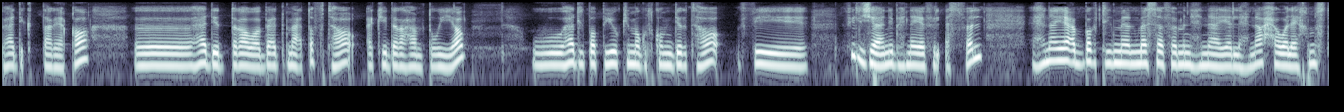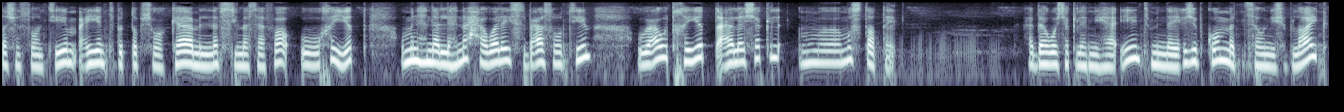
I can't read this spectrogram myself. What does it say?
بهذه الطريقة. آه هذه الدراوة بعد ما عطفتها أكيد راها مطوية. وهذا البابيو كما قلت لكم درتها في في الجانب هنايا في الأسفل. هنايا عبرت المسافة من هنايا لهنا حوالي 15 سنتيم. عينت بالطبشور كامل نفس المسافة وخيط. ومن هنا لهنا حوالي 7 سنتيم. وعاود خيط على شكل مستطيل. هذا هو شكله النهائي. نتمنى يعجبكم. ما تنسونيش بلايك.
